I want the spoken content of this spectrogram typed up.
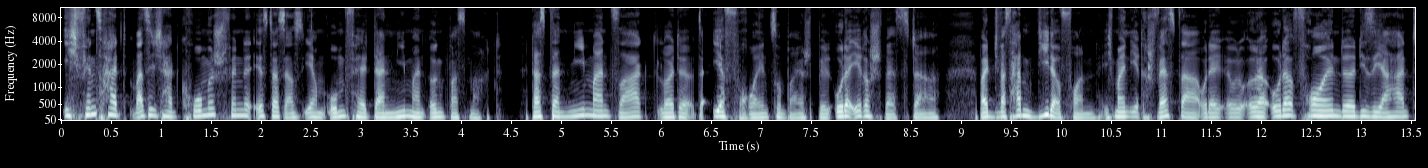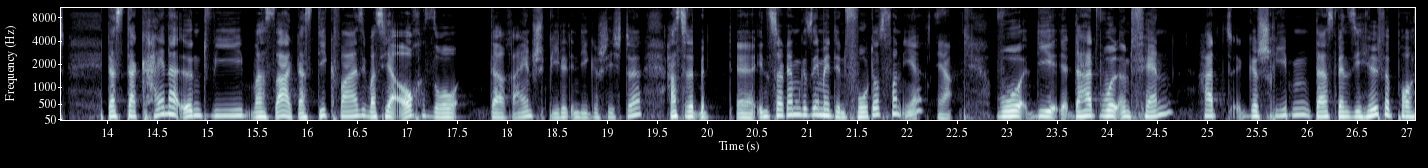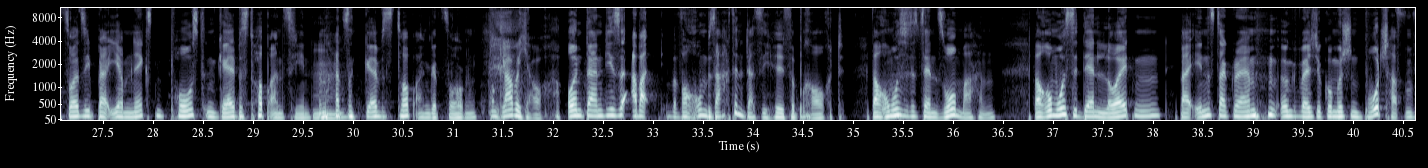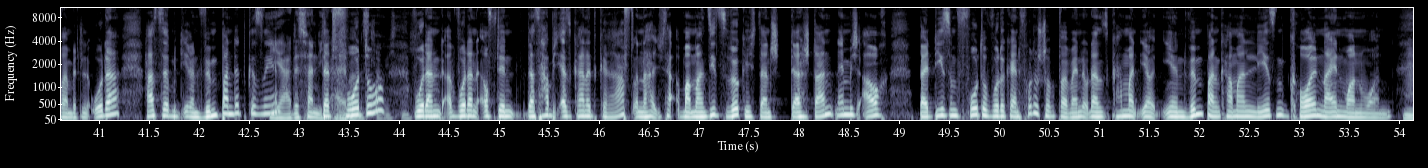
ich finde es halt, was ich halt komisch finde, ist, dass aus ihrem Umfeld da niemand irgendwas macht. Dass da niemand sagt, Leute, ihr Freund zum Beispiel oder ihre Schwester. Weil was haben die davon? Ich meine, ihre Schwester oder, oder, oder Freunde, die sie ja hat, dass da keiner irgendwie was sagt. Dass die quasi, was ja auch so da reinspielt in die Geschichte. Hast du das mit äh, Instagram gesehen, mit den Fotos von ihr? Ja. wo die, da hat wohl ein Fan hat geschrieben, dass wenn sie Hilfe braucht, soll sie bei ihrem nächsten Post ein gelbes Top anziehen. Und dann hat sie ein gelbes Top angezogen. Und glaube ich auch. Und dann diese, aber warum sagt denn, dass sie Hilfe braucht? Warum muss sie das denn so machen? Warum muss sie denn Leuten bei Instagram irgendwelche komischen Botschaften vermitteln? Oder hast du mit ihren Wimpern das gesehen? Ja, das fand ich Das albern, das Foto, nicht. wo dann, wo dann auf den, das habe ich erst gar nicht gerafft, und ich, aber man sieht es wirklich, dann, da stand nämlich auch, bei diesem Foto wurde kein Photoshop verwendet und dann kann man ihr, ihren Wimpern kann man lesen, call 911. Äh,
